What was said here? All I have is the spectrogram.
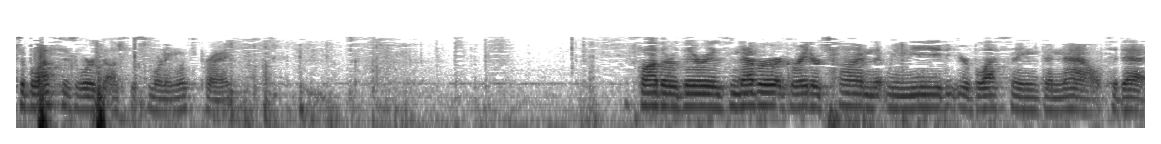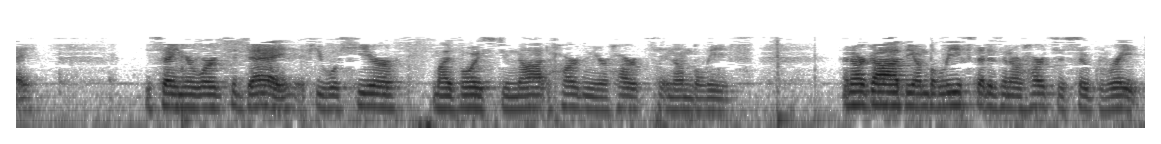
to bless His word to us this morning. Let's pray. Father, there is never a greater time that we need your blessing than now, today. You say in your word, today, if you will hear my voice, do not harden your hearts in unbelief. And our God, the unbelief that is in our hearts is so great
